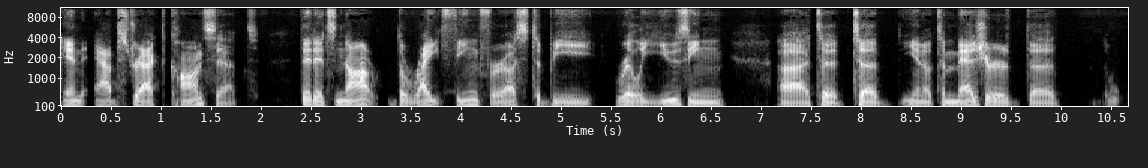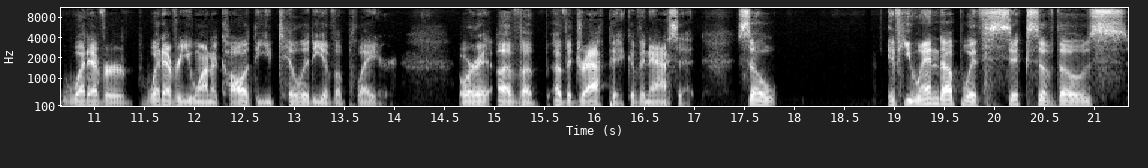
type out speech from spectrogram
an abstract concept that it's not the right thing for us to be really using uh, to to you know to measure the whatever whatever you want to call it the utility of a player or of a of a draft pick of an asset so if you end up with six of those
